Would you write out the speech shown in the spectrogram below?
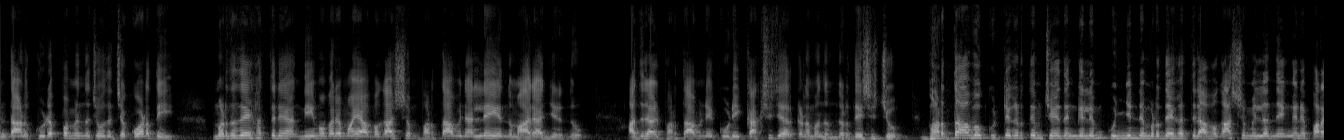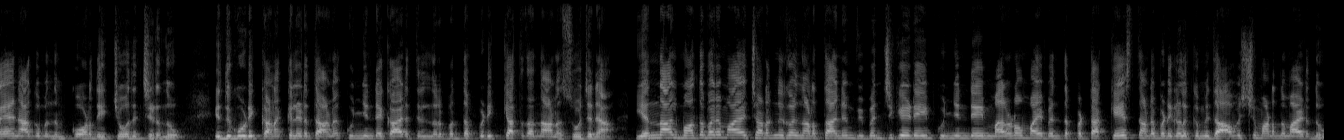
എന്താണ് കുഴപ്പമെന്ന് ചോദിച്ച കോടതി മൃതദേഹത്തിന് നിയമപരമായ അവകാശം ഭർത്താവിനല്ലേ എന്നും ആരാഞ്ഞിരുന്നു. അതിനാൽ ഭർത്താവിനെ കൂടി കക്ഷി ചേർക്കണമെന്നും നിർദ്ദേശിച്ചു. ഭർത്താവ് കുറ്റകൃത്യം ചെയ്തെങ്കിലും കുഞ്ഞിന്റെ മൃതദേഹത്തിൽ അവകാശമില്ലെന്ന് എങ്ങനെ പറയാനാകുമെന്നും കോടതി ചോദിച്ചിരുന്നു. ഇതുകൂടി കണക്കിലെടുത്താണ് കുഞ്ഞിന്റെ കാര്യത്തിൽ നിർബന്ധം പിടിക്കാത്തതെന്നാണ് സൂചന. എന്നാൽ മതപരമായ ചടങ്ങുകൾ നടത്താനും വിഭജികയുടെയും കുഞ്ഞിന്റെയും മരണവുമായി ബന്ധപ്പെട്ട കേസ് നടപടികൾക്കും ഇത് ആവശ്യമാണെന്നുമായിരുന്നു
